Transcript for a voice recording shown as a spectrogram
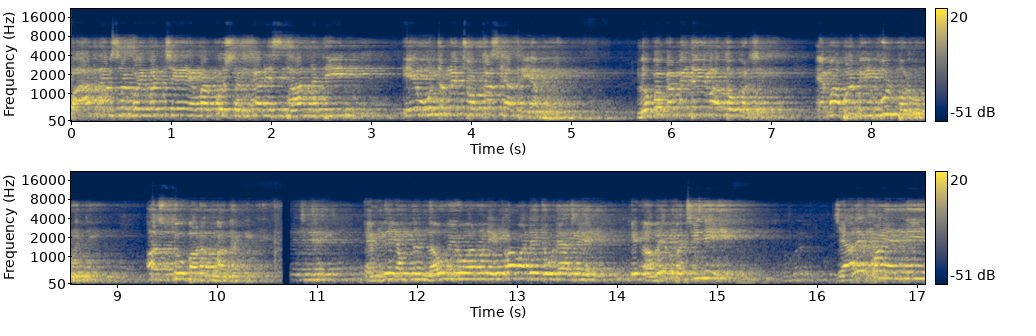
પારદર્શક વહીવટ છે, એમાં કોઈ શંકાને સ્થાન નથી. એ હું તમને ચોક્કસ ખાતરી આપું છું. લોકો ગમે તેવી વાતો કરશે. એમાં પણ બિલકુલ પડવું નથી. અસ્તુ ભારત માતા કીધી છે એમને અમને નવ યુવાનોને એટલા માટે જોડ્યા છે કે હવે પછીની જ્યારે પણ એમની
